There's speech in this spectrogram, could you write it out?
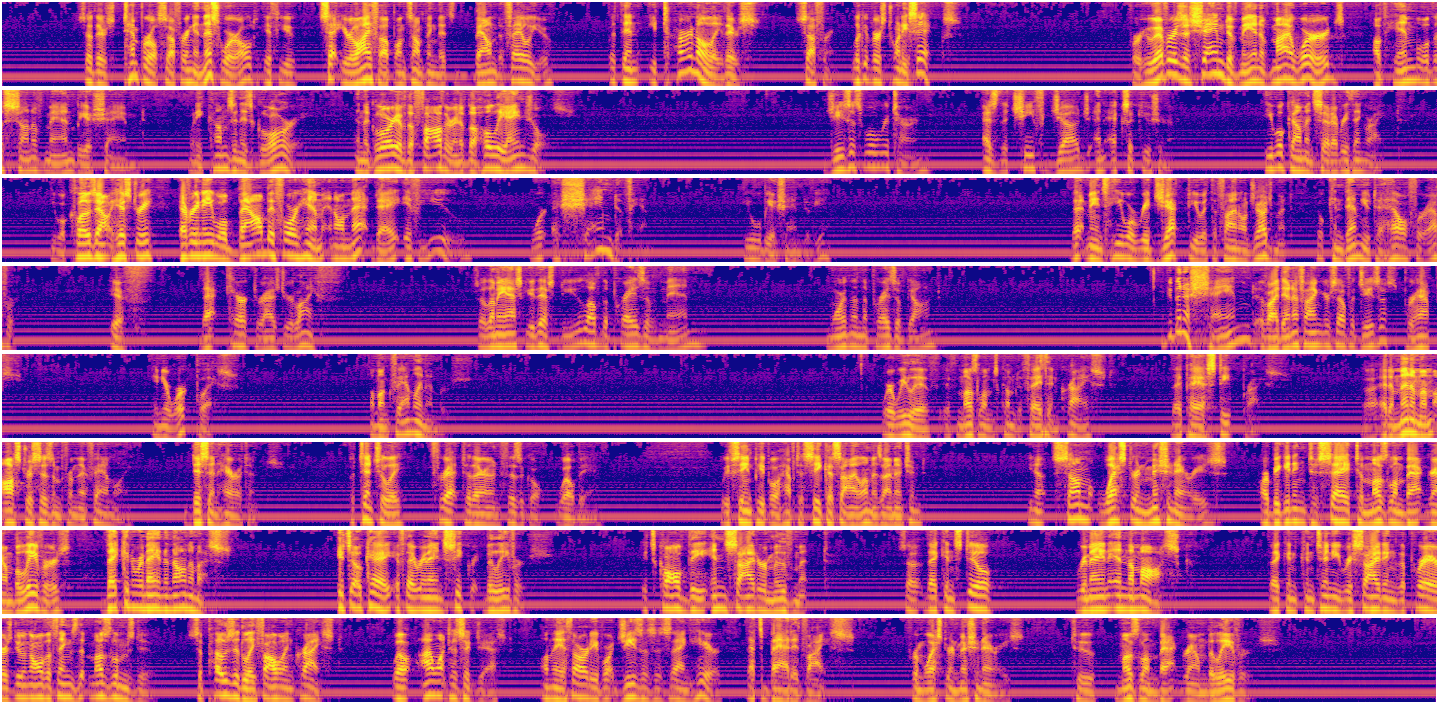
So there's temporal suffering in this world if you set your life up on something that's bound to fail you. But then eternally there's suffering. Look at verse 26. For whoever is ashamed of me and of my words, of him will the Son of Man be ashamed when he comes in his glory, in the glory of the Father and of the holy angels. Jesus will return as the chief judge and executioner. He will come and set everything right. Will close out history. Every knee will bow before him. And on that day, if you were ashamed of him, he will be ashamed of you. That means he will reject you at the final judgment. He'll condemn you to hell forever if that characterized your life. So let me ask you this Do you love the praise of men more than the praise of God? Have you been ashamed of identifying yourself with Jesus? Perhaps in your workplace, among family members. Where we live, if Muslims come to faith in Christ, they pay a steep price. Uh, at a minimum, ostracism from their family, disinheritance potentially threat to their own physical well being. We've seen people have to seek asylum, as I mentioned. You know, some Western missionaries are beginning to say to Muslim background believers they can remain anonymous. It's okay if they remain secret believers. It's called the insider movement. So they can still remain in the mosque. They can continue reciting the prayers, doing all the things that Muslims do, supposedly following Christ. Well, I want to suggest, on the authority of what Jesus is saying here, that's bad advice from Western missionaries to Muslim background believers.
